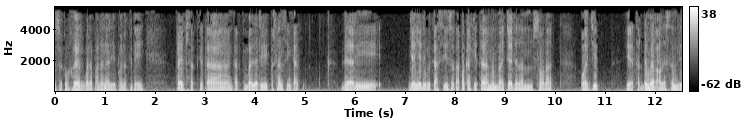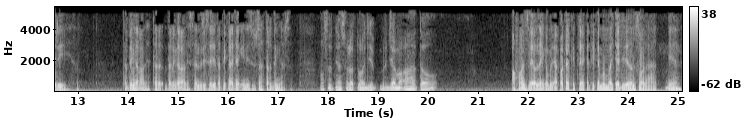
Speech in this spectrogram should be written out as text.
Jazakallah khair kepada Pak Nana di Pondok Gede. Baik, saat kita angkat kembali dari pesan singkat dari Jaya di Bekasi. Ustaz, apakah kita membaca dalam sholat wajib ya terdengar oleh sendiri? Terdengar oleh ter- terdengar oleh sendiri saja, tapi kadang ini susah terdengar. Maksudnya salat wajib berjamaah atau Afwan saya ulangi kembali. Apakah kita ketika membaca di dalam sholat, ya, Hmm.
